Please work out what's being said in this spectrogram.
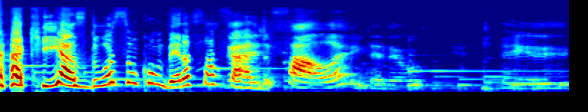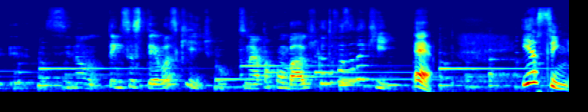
aqui as duas são combeiras lugar safadas. de fala, entendeu? É, se não, tem sistemas que, tipo, se não é pra combar, o que, que eu tô fazendo aqui? E assim,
